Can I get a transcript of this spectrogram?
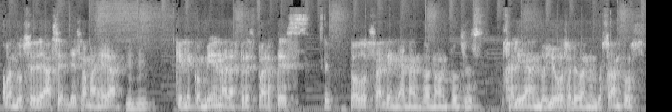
cuando se hacen de esa manera, que le convienen a las tres partes, todos salen ganando, ¿no? Entonces salí ganando yo, salí ganando Santos,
